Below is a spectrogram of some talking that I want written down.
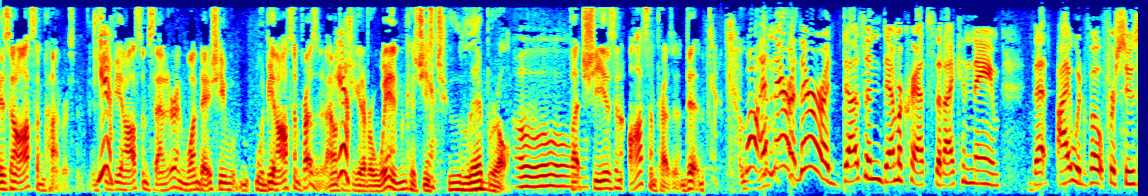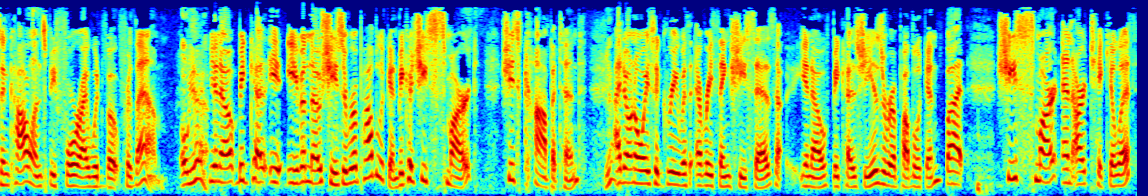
is an awesome congressman. And Yeah. She'd be an awesome senator, and one day she w- would be an awesome president. I don't Yeah. think she could ever win because she's Yeah. too liberal. oh, But she is an awesome president. The- Well, and there are, there are a dozen Democrats that I can name that I would vote for Susan Collins before I would vote for them. Oh yeah. You know, because e- even though she's a Republican, because she's smart, she's competent. Yeah. I don't always agree with everything she says, uh, you know, because she is a Republican, but she's smart and articulate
